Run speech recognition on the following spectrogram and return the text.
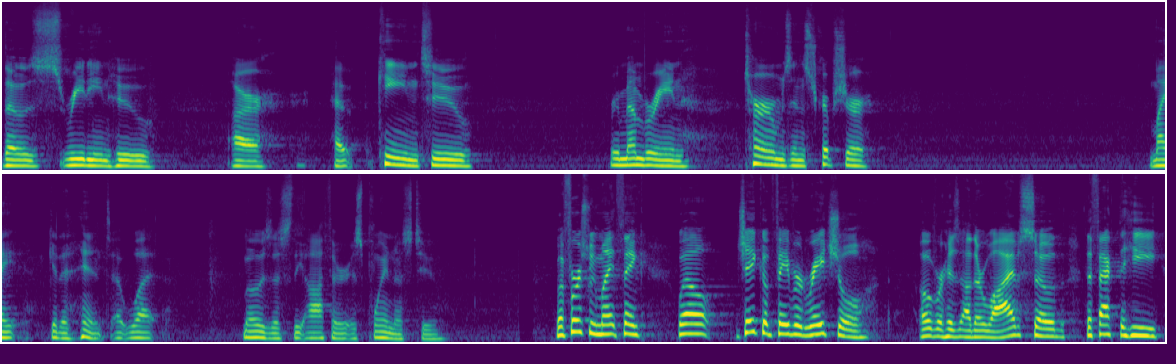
Those reading who are keen to remembering terms in Scripture might get a hint at what Moses, the author, is pointing us to. But first, we might think, well, Jacob favored Rachel over his other wives. So the fact that he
